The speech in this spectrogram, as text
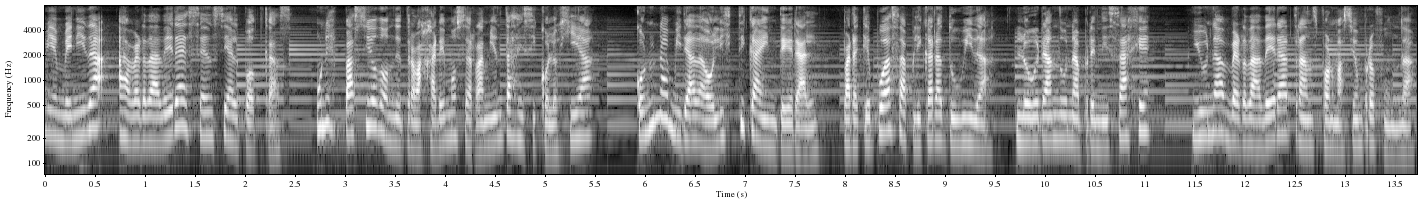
bienvenida a Verdadera Esencia el Podcast, un espacio donde trabajaremos herramientas de psicología con una mirada holística e integral para que puedas aplicar a tu vida, logrando un aprendizaje y una verdadera transformación profunda.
